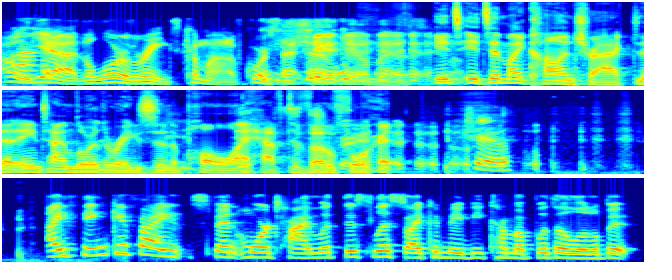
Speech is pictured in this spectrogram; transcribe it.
Oh Uh, yeah, the Lord of the Rings. Come on, of course that that be on my list. it's it's in my contract that anytime Lord of the Rings is in a poll, I have to vote for it. True. I think if I spent more time with this list, I could maybe come up with a little bit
